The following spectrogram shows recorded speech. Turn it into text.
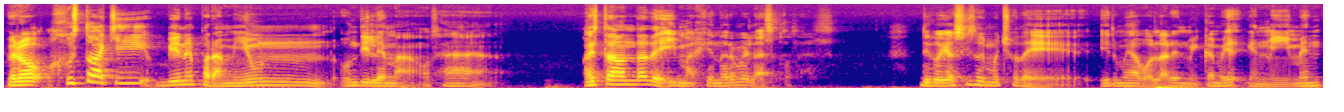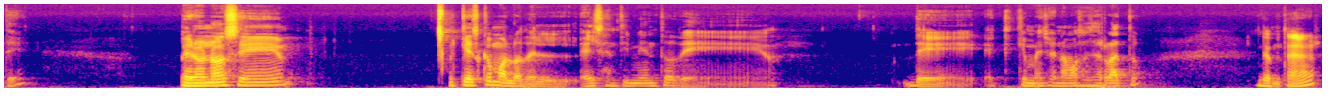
Pero justo aquí viene para mí un, un dilema. O sea, esta onda de imaginarme las cosas. Digo, yo sí soy mucho de irme a volar en mi, en mi mente. Pero no sé. Que es como lo del el sentimiento de. de. que mencionamos hace rato. ¿De obtener?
